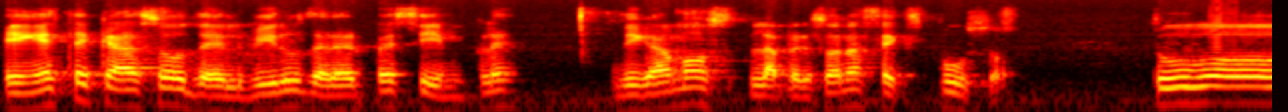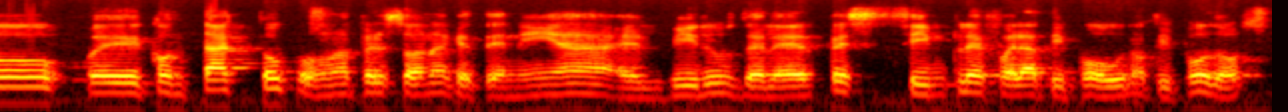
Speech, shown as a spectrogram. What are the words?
En este caso del virus del herpes simple, digamos, la persona se expuso tuvo eh, contacto con una persona que tenía el virus del herpes simple, fuera tipo 1, tipo 2,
